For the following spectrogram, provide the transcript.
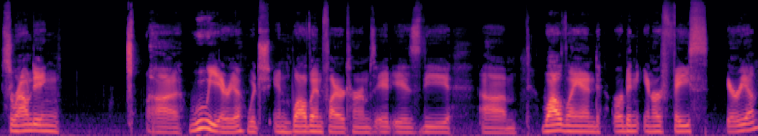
surrounding uh, area, which in wildland fire terms, it is the um, wildland urban interface area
